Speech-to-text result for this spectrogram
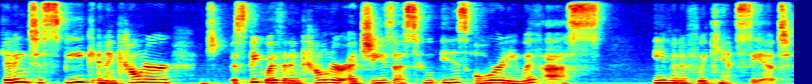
getting to speak and encounter, speak with and encounter a Jesus who is already with us, even if we can't see it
